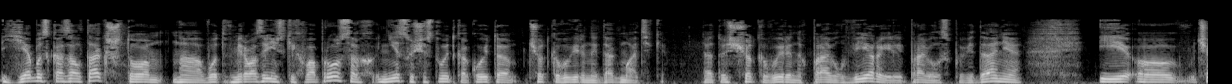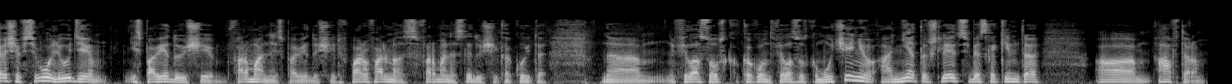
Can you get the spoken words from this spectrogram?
Я бы сказал так, что а, вот в мировоззренческих вопросах не существует какой-то четко выверенной догматики. Да, то есть четко выверенных правил веры или правил исповедания. И э, чаще всего люди, исповедующие, формально исповедующие, или формально, формально следующие какой-то э, философскому, какому-то философскому учению, они отошляют себя с каким-то э, автором,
